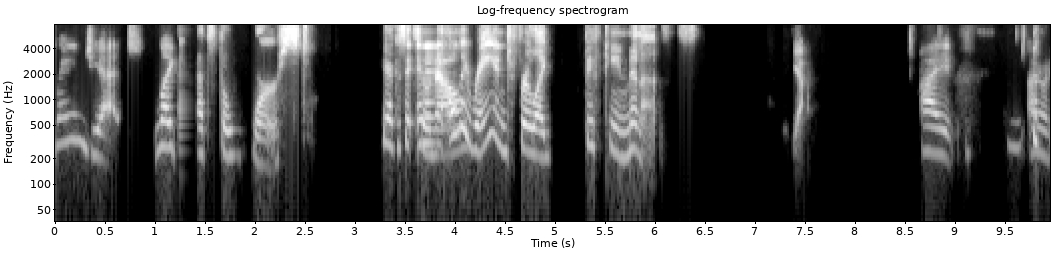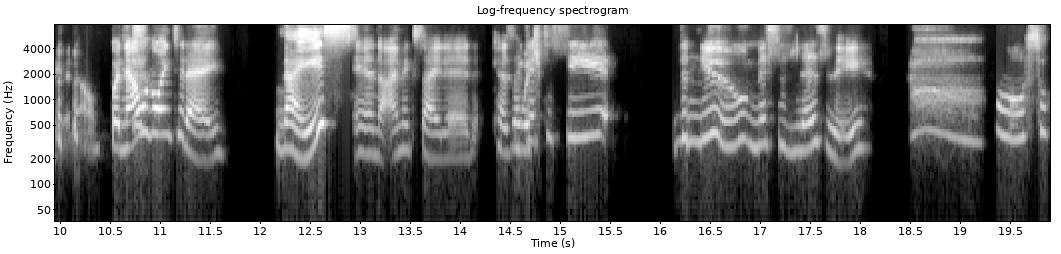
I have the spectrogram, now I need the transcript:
rained yet. Like That's the worst. Yeah, because it, So and it only rained for like 15 minutes. Yeah, I, I don't even know. But now we're going today, Nice. and I'm excited because I Which- get to see the new Mrs. Leslie. oh, so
